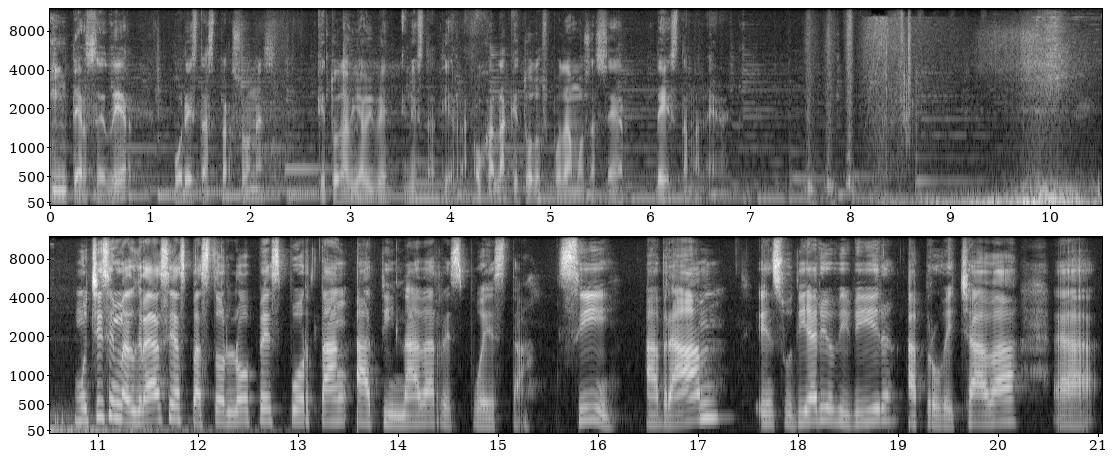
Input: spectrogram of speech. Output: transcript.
interceder por estas personas que todavía viven en esta tierra. Ojalá que todos podamos hacer de esta manera. Muchísimas gracias, Pastor López, por tan atinada respuesta. Sí, Abraham en su diario vivir aprovechaba uh,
